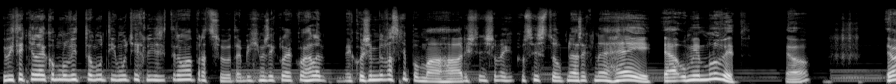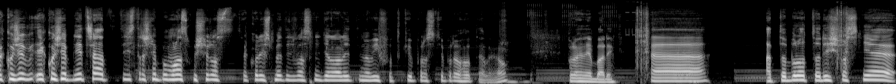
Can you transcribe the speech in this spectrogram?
kdybych teď měl jako mluvit tomu týmu těch lidí, s kterými pracuju, tak bych jim řekl, jako, hele, jako, že mi vlastně pomáhá, když ten člověk jako si stoupne a řekne, hej, já umím mluvit, jo. Jo, jakože, jakože mě třeba teď strašně pomohla zkušenost, jako když jsme teď vlastně dělali ty nové fotky prostě pro hotel, jo, pro Anybody. Uh, a to bylo to, když vlastně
